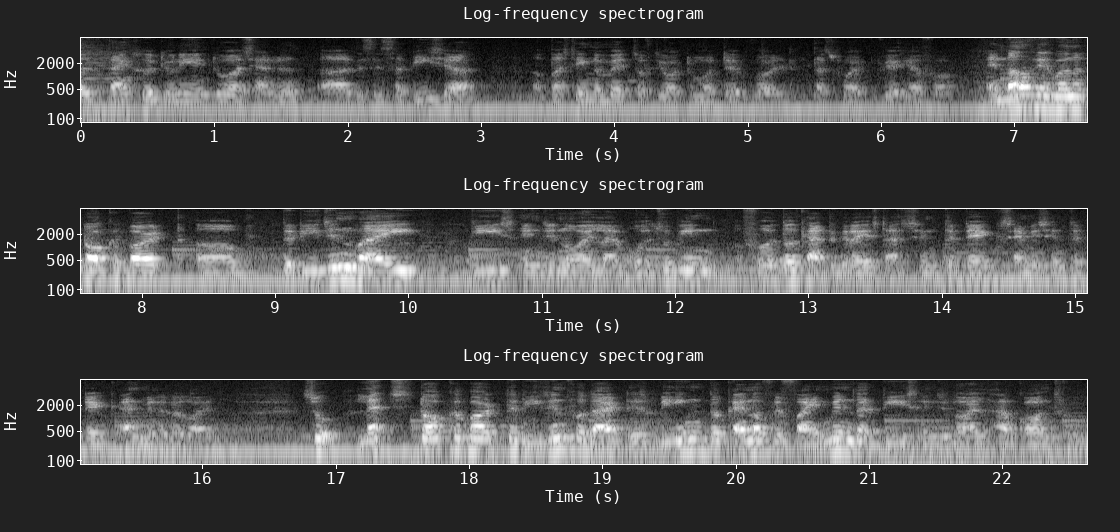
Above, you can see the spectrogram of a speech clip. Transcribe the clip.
all, thanks for tuning into our channel. Uh, this is Satisha, uh, busting the myths of the automotive world. That's what we're here for. And now we're going to talk about uh, the reason why these engine oil have also been further categorized as synthetic, semi-synthetic and mineral oil. So let's talk about the reason for that is being the kind of refinement that these engine oil have gone through.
